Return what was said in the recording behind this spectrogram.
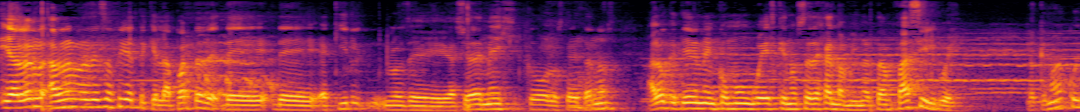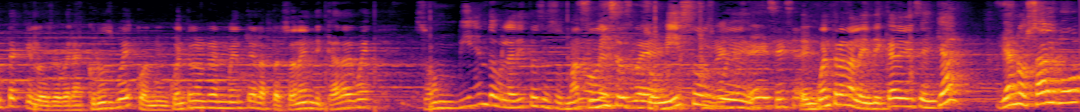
y hablando, hablando de eso, fíjate que la parte de, de, de aquí, los de la Ciudad de México, los queretanos, algo que tienen en común, güey, es que no se dejan dominar tan fácil, güey. Lo que me da cuenta que los de Veracruz, güey, cuando encuentran realmente a la persona indicada, güey, son bien dobladitos de sus manos, Sumisos, güey. Sumisos, güey. Sí, sí, sí. Encuentran a la indicada y dicen, ya, ya no salgo,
